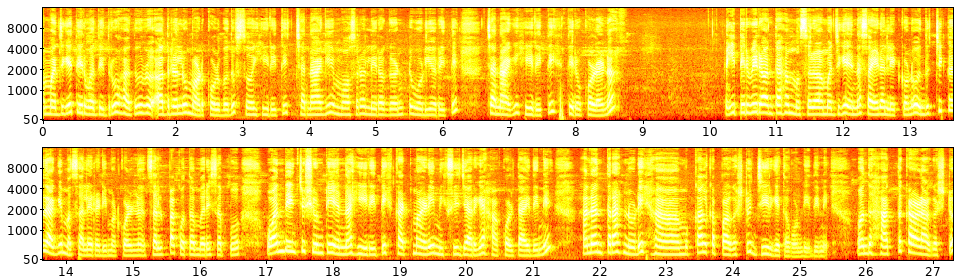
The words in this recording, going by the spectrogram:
ಮಜ್ಜಿಗೆ ತಿರುವದಿದ್ರು ಅದು, ಅದರಲ್ಲೂ ಮಾಡ್ಕೊಳ್ಬೋದು. ಸೊ ಈ ರೀತಿ ಚೆನ್ನಾಗಿ ಮೊಸರಲ್ಲಿರೋ ಗಂಟು ಹೊಡಿಯೋ ರೀತಿ ಚೆನ್ನಾಗಿ ಈ ರೀತಿ ತಿರುಕೊಳ್ಳೋಣ. ಈ ತಿರುವಿರೋ ಅಂತಹ ಮೊಸರು ಮಜ್ಜಿಗೆಯನ್ನು ಸೈಡಲ್ಲಿ ಇಟ್ಕೊಂಡು ಒಂದು ಚಿಕ್ಕದಾಗಿ ಮಸಾಲೆ ರೆಡಿ ಮಾಡ್ಕೊಳ್ಳೋಣ. ಸ್ವಲ್ಪ ಕೊತ್ತಂಬರಿ ಸೊಪ್ಪು, ಒಂದು ಇಂಚು ಶುಂಠಿಯನ್ನು ಈ ರೀತಿ ಕಟ್ ಮಾಡಿ ಮಿಕ್ಸಿ ಜಾರ್ಗೆ ಹಾಕ್ಕೊಳ್ತಾ ಇದ್ದೀನಿ. ಅನಂತರ ನೋಡಿ ಮುಕ್ಕಾಲು ಕಪ್ಪಾಗಷ್ಟು ಜೀರಿಗೆ ತೊಗೊಂಡಿದ್ದೀನಿ. ಒಂದು ಹತ್ತು ಕಾಳಾಗಷ್ಟು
